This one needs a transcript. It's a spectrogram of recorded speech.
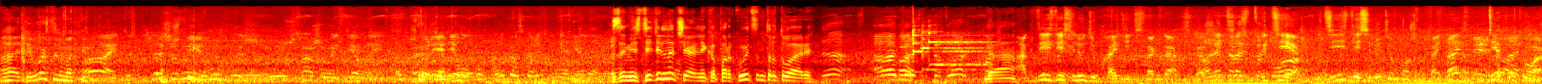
А, это его что ли Махнин? Ай, тут даже вы, что же вы сделаете? Что же я делаю? Ну-ка расскажите мне. Заместитель начальника паркуется на тротуаре. А это разве тротуар? Да. А где здесь людям ходить тогда? Скажите. Где? Где здесь людям можно ходить? Где тротуар?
